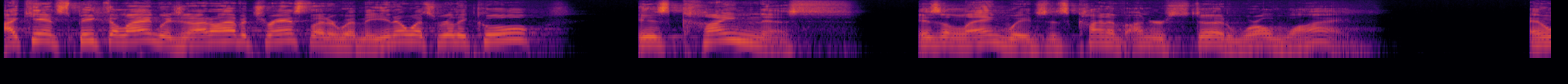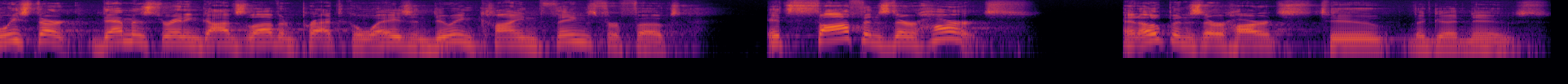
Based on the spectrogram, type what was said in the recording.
I can't speak the language and I don't have a translator with me. You know what's really cool? Is kindness is a language that's kind of understood worldwide. And when we start demonstrating God's love in practical ways and doing kind things for folks, it softens their hearts and opens their hearts to the good news.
